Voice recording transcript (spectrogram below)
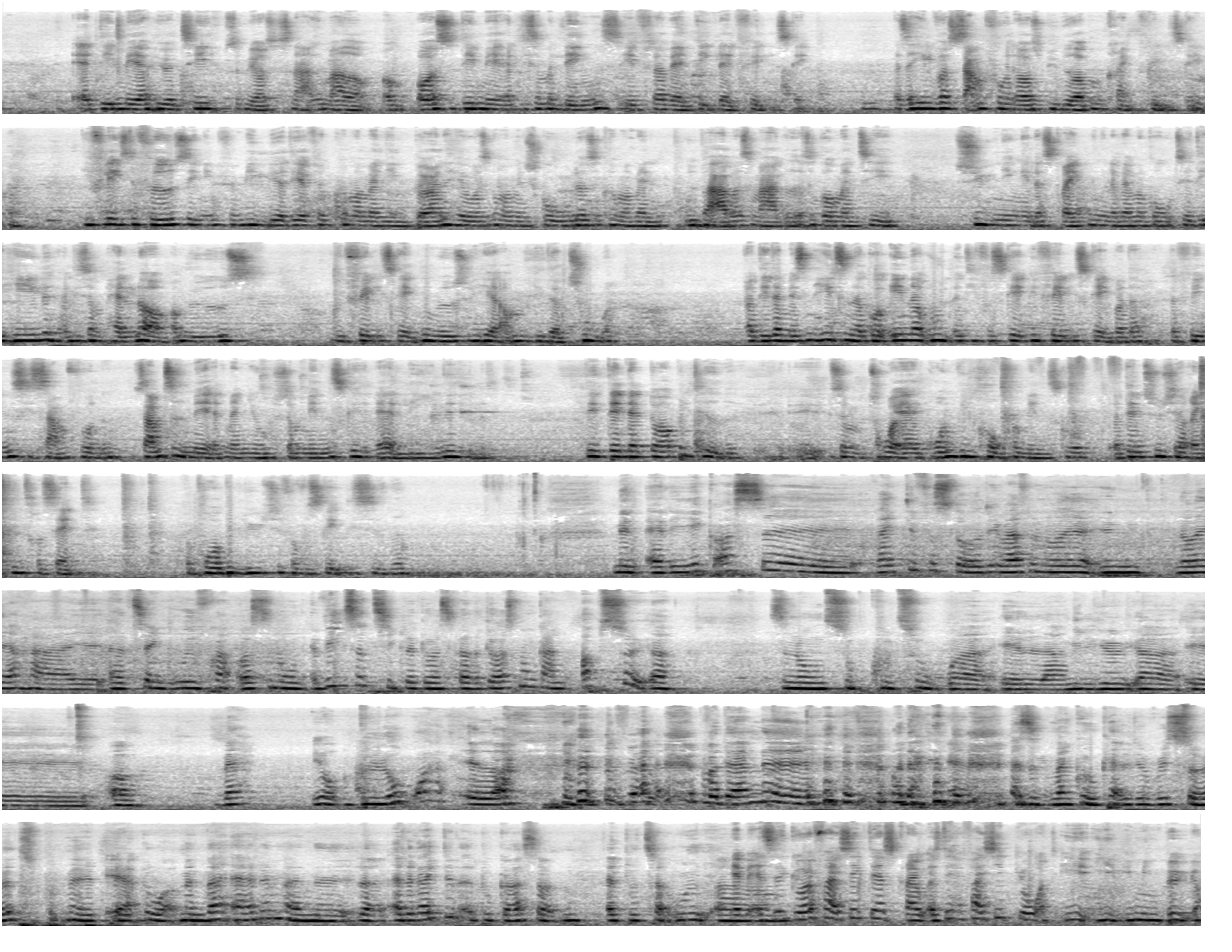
er det med at høre til, som vi også har snakket meget om, og også det med at, ligesom at længes efter at være en del af et fællesskab. Mm-hmm. Altså hele vores samfund er også bygget op omkring fællesskaber. De fleste fødes ind i en familie, og derfor kommer man i en børnehave, og så kommer man i skole, og så kommer man ud på arbejdsmarkedet, og så går man til syning eller strikning, eller hvad man går til. Det hele er ligesom handler om at mødes i fællesskab. Nu mødes vi her om litteratur. Og det der med sådan hele tiden at gå ind og ud af de forskellige fællesskaber, der, der findes i samfundet. Samtidig med, at man jo som menneske er alene. Det er den der dobbelthed, Øh, som tror jeg er et grundvilkår for mennesket. Og den synes jeg er rigtig interessant at prøve at belyse fra forskellige sider. Men er det ikke også øh, rigtigt forstået? Det er i hvert fald noget, jeg, en, noget, jeg har, øh, har tænkt ud fra også nogle avisartikler, du har skrevet. Du også nogle gange opsøger sådan nogle subkulturer eller miljøer, øh, og hvad? Jo, Glor, eller hvordan, øh, hvordan altså man kunne jo kalde det research med et Ja. ja. ord, men hvad er det, man, øh, eller er det rigtigt, at du gør sådan, at du tager ud og... Jamen altså, det gjorde jeg faktisk ikke, da jeg skrev. Altså, det har jeg faktisk ikke gjort i, i, i mine bøger.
